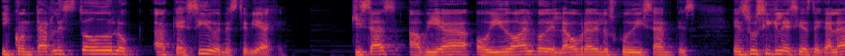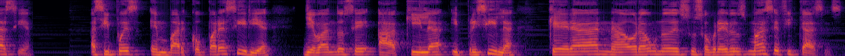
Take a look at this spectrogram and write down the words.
y contarles todo lo acaecido en este viaje. Quizás había oído algo de la obra de los judaizantes en sus iglesias de Galacia. Así pues, embarcó para Siria, llevándose a Aquila y Priscila, que eran ahora uno de sus obreros más eficaces.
